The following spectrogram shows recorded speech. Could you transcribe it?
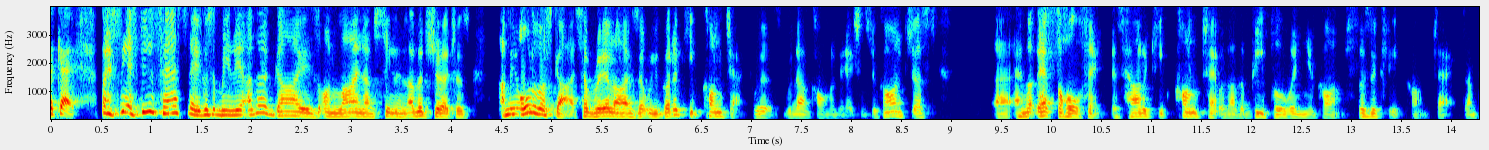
Okay. But it's been, it's been fascinating because, I mean, the other guys online I've seen in other churches, I mean, all of us guys have realized that we've got to keep contact with, with our congregations. We can't just uh, and that's the whole thing, is how to keep contact with other people when you can't physically contact them.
